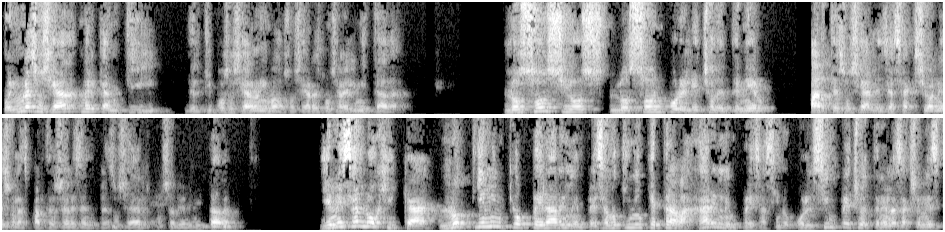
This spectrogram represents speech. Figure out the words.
O en una sociedad mercantil del tipo sociedad anónima o sociedad responsable limitada, los socios lo son por el hecho de tener partes sociales, ya sea acciones o las partes sociales en la sociedad de responsabilidad limitada. Y en esa lógica, no tienen que operar en la empresa, no tienen que trabajar en la empresa, sino por el simple hecho de tener las acciones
